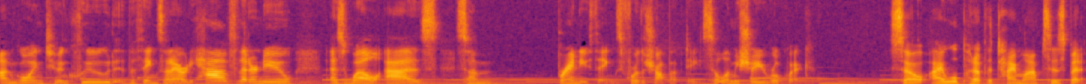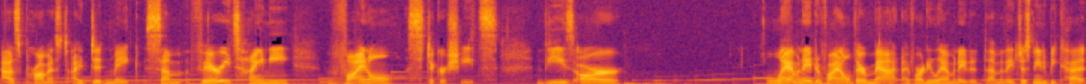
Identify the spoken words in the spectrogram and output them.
I'm going to include the things that I already have that are new, as well as some brand new things for the shop update. So let me show you real quick. So I will put up the time lapses, but as promised, I did make some very tiny vinyl sticker sheets. These are laminated vinyl. They're matte. I've already laminated them and they just need to be cut.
